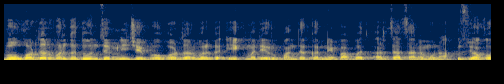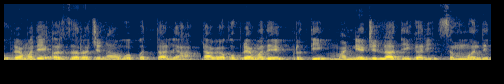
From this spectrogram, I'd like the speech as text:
भोगोरदर वर्ग दोन जमिनीचे भोगोरदर वर्ग एक मध्ये रूपांतर करण्याबाबत अर्जाचा नमुना. उजव्या कोपऱ्यामध्ये अर्जदाराचे नाव व पत्ता लिहा. डाव्या कोपऱ्यामध्ये प्रति मान्य जिल्हाधिकारी संबंधित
